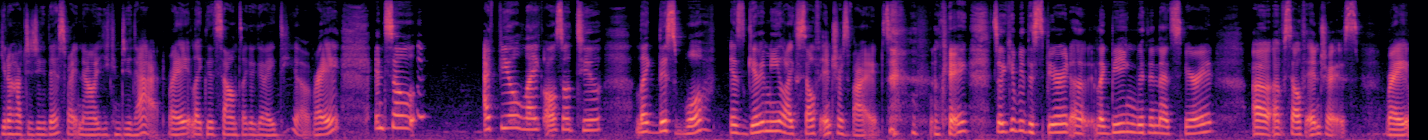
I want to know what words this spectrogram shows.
you don't have to do this right now. You can do that right? Like this sounds like a good idea right? And so i feel like also too like this wolf is giving me like self-interest vibes okay? So it could be the spirit of like being within that spirit uh, of self-interest right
